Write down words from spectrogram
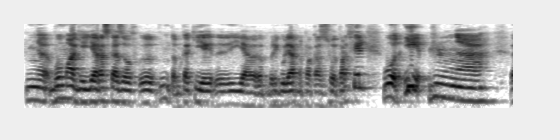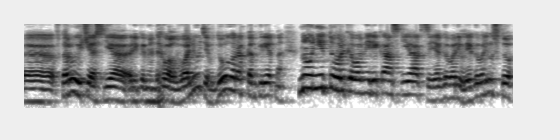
бумаги. Я рассказывал, э, ну, там, какие э, я регулярно показываю свой портфель. Вот, и Э, вторую часть я рекомендовал в валюте, в долларах конкретно, но не только в американские акции, я говорил. Я говорил, что,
